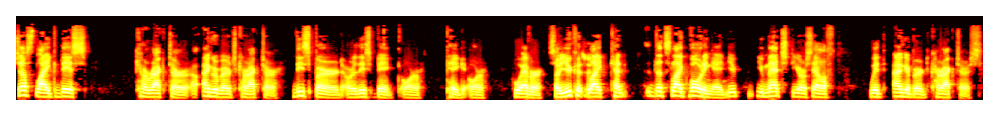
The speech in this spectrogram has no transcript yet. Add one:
just like this character, uh, Angry Birds character, this bird or this big or pig or whoever. So you could like can that's like voting aid. You you matched yourself with Angry Bird characters.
